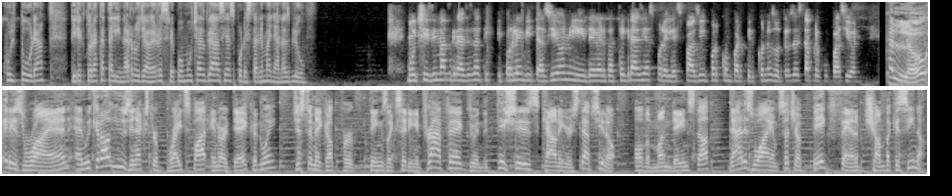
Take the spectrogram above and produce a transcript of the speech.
cultura. Directora Catalina Arroyave Restrepo, muchas gracias por estar en Mañanas Blue. Muchísimas gracias a ti por la invitación y de verdad que gracias por el espacio y por compartir con nosotros esta preocupación. Hello, it is Ryan, and we could all use an extra bright spot in our day, couldn't we? Just to make up for things like sitting in traffic, doing the dishes, counting your steps, you know, all the mundane stuff. That is why I'm such a big fan of Chumba Casino.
